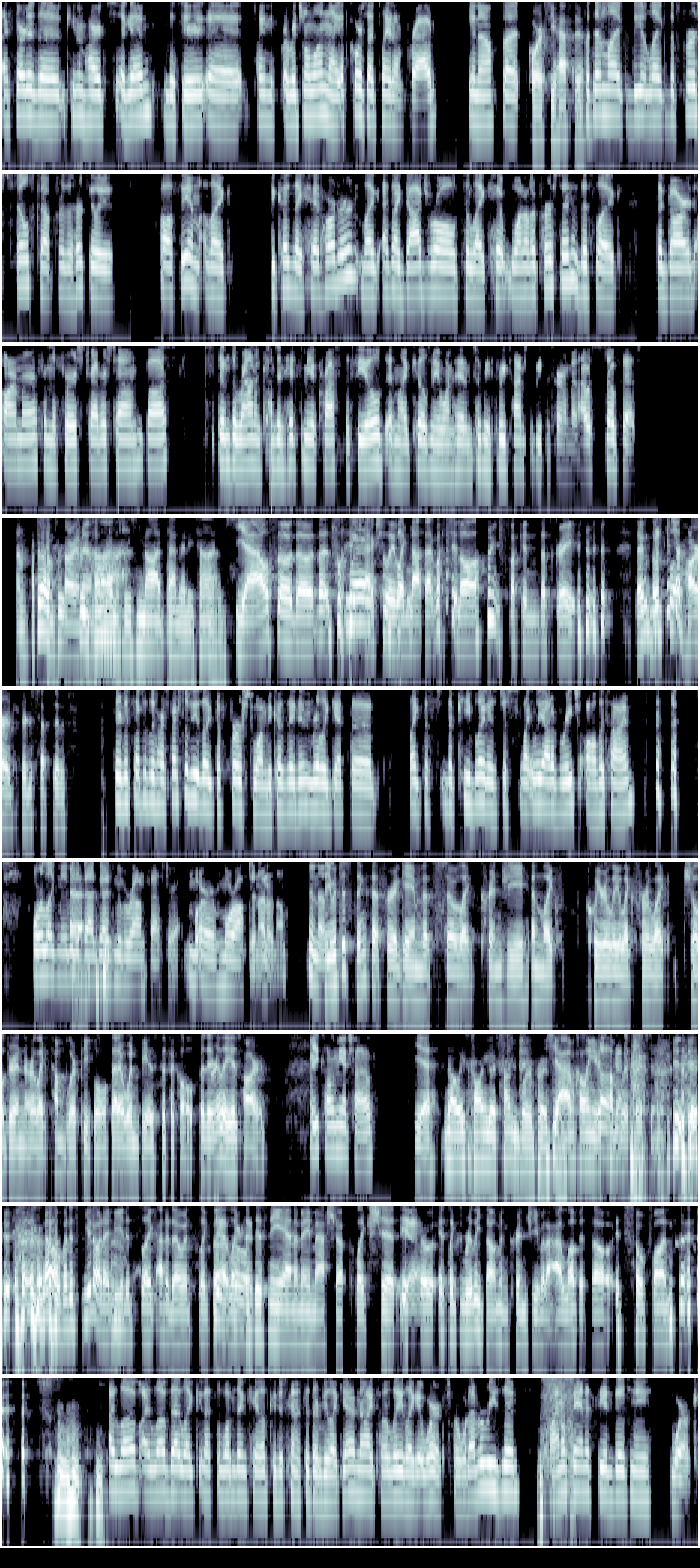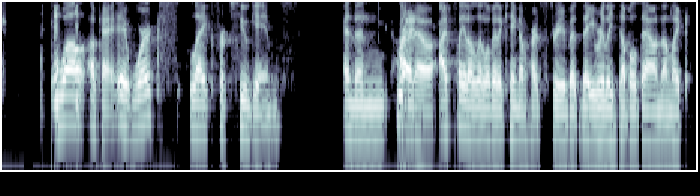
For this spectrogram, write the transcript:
I started the Kingdom Hearts again, the series, uh, playing the original one. And I, of course, I played on Proud, you know, but of course, you have to. But then like the like the first Phil's Cup for the Hercules Coliseum, like because they hit harder, like as I dodge roll to like hit one other person, this like the guard armor from the first Traverse Town boss spins around and comes and hits me across the field and like kills me one hit. and took me three times to beat the tournament. I was so pissed. I'm, feel like I'm three, sorry, three man. times is not that many times. Yeah, also though, that's like Well, actually like not that much at all. Fucking that's great. They- those But games what- are hard. They're deceptive. They're deceptively hard, especially like the first one because they didn't really get the like the s- the keyblade is just slightly out of reach all the time, or like maybe Yeah. the bad guys move around faster or more often. I don't know. Who knows? You would just think that for a game that's so like cringy and like clearly like for like children or like Tumblr people that it wouldn't be as difficult, but it really is hard. Are you calling me a child? Yeah. No, he's calling you a Tumblr person. Yeah, I'm calling you a Oh, Tumblr gotcha. person. no, but it's you know what I mean. It's like I don't know. It's like the Yeah, like totally. the Disney anime mashup like shit. It's Yeah. so it's like really dumb and cringy, but I, I love it though. It's so fun. I love I love that like that's the one thing Caleb can just kind of sit there and be like, yeah, no, I totally like it works for whatever reason. Final Fantasy and Disney work. well, okay, it works like for two games. And then I don't know. I've played a little bit of Kingdom Hearts 3, but they really double down on like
